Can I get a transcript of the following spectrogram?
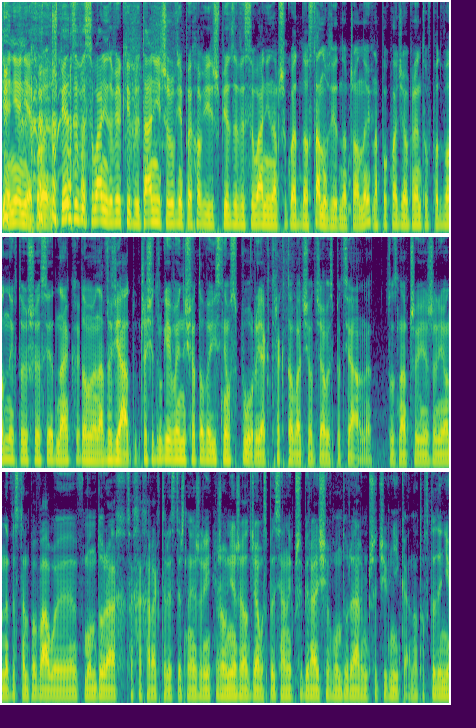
Nie, nie, nie, bo szpiedzy wysyłani do Wielkiej Brytanii, czy równie pechowi szpiedzy wysyłani na przykład do Stanów Zjednoczonych na pokładzie okrętów podwodnych, to już jest jednak domena wywiadu. W czasie II wojny światowej istniał spór, jak traktować oddziały specjalne. To znaczy, jeżeli one występowały w mundurach, cecha charakterystyczna, jeżeli żołnierze oddziałów specjalnych przybierali się w mundury armii przeciwnika, no to wtedy nie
